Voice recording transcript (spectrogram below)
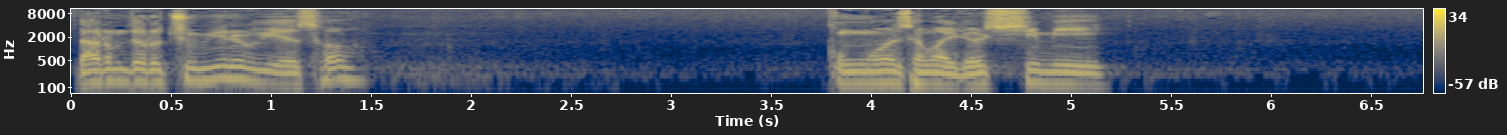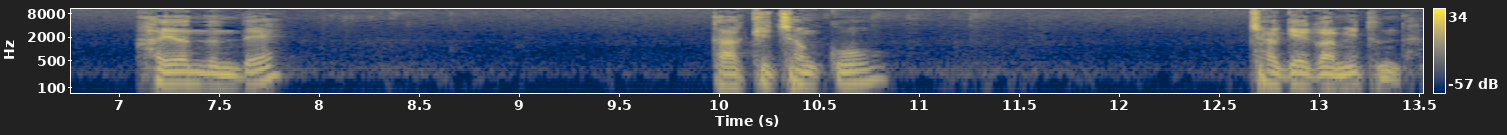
나름대로 주민을 위해서 공무원 생활 열심히 하였는데 다 귀찮고 자괴감이 든다.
